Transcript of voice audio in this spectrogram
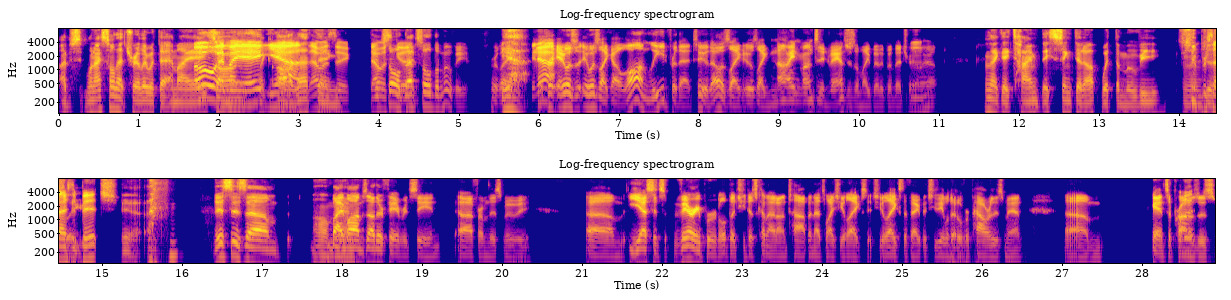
I've s- when I saw that trailer with the MIA. oh, song, MIA, like, oh, yeah, that, that, thing. was a that It was sold good. that sold the movie. For like, Yeah. Yeah. It was it was like a long lead for that too. That was like it was like nine months in advance or something like that. They put that trailer Mhm. out. And like they timed, they synced it up with the movie. and I'm super sized like- bitch. Yeah. This is um oh my man. mom's other favorite scene uh, from this movie. Um, yes, it's very brutal, but she does come out on top, and that's why she likes it. She likes the fact that she's able to overpower this man. Um, and Sopranos was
